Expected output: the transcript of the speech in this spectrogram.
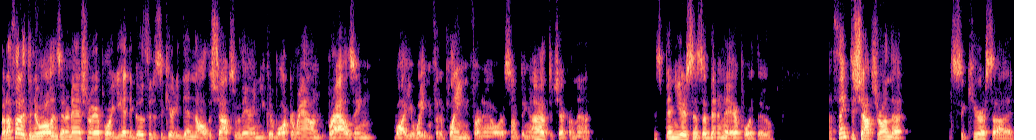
But I thought at the New Orleans International Airport, you had to go through the security. Then all the shops were there and you could walk around browsing while you're waiting for the plane for an hour or something. i have to check on that. It's been years since I've been in the airport, though. I think the shops are on the secure side.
